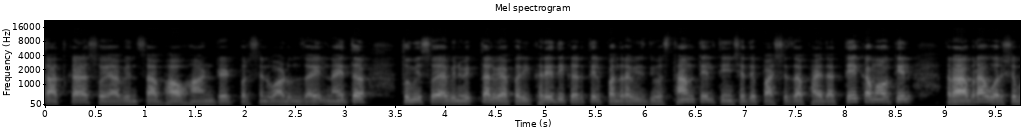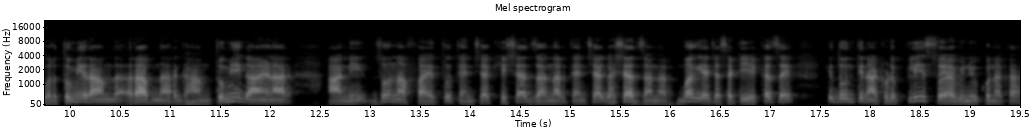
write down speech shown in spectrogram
तात्काळ सोयाबीनचा भाव हा हंड्रेड पर्सेंट वाढून जाईल. नाहीतर तुम्ही सोयाबीन विकताल व्यापारी खरेदी करतील पंधरा वीस दिवस थांबतील तीनशे ते पाचशेचा फायदा ते कमावतील. राबरा वर्षभर तुम्ही राब राबणार घाम तुम्ही गाळणार आणि जो नफा आहे तो त्यांच्या खिशात जाणार त्यांच्या घशात जाणार. मग याच्यासाठी एकच आहे की दोन तीन आठवडे प्लीज सोयाबीन विकू नका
